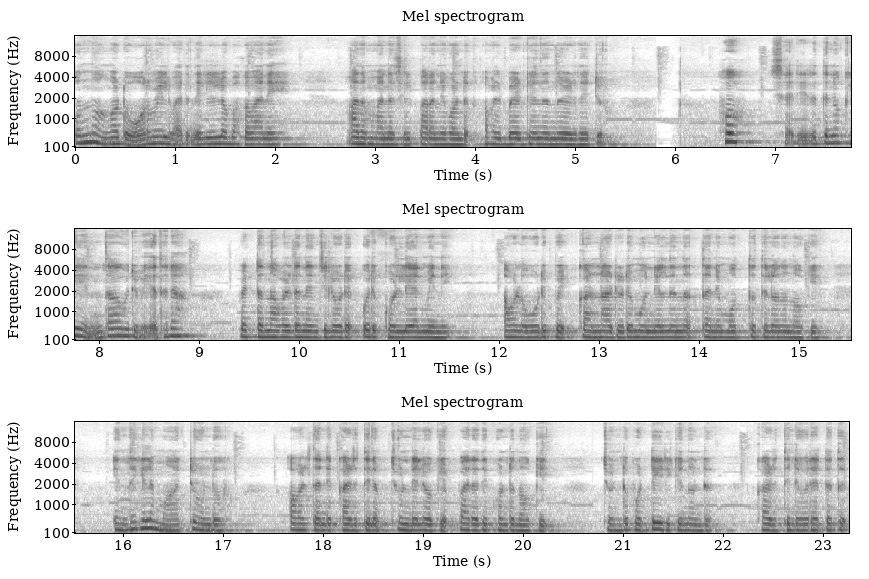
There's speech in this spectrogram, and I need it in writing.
ഒന്നും അങ്ങോട്ട് ഓർമ്മയിൽ വരുന്നില്ലല്ലോ ഭഗവാനെ. അതും മനസ്സിൽ പറഞ്ഞുകൊണ്ട് അവൾ ബെഡിൽ നിന്നും എഴുന്നേറ്റു. ഹോ ശരീരത്തിനൊക്കെ എന്താ ഒരു വേദന? പെട്ടെന്ന് അവളുടെ നെഞ്ചിലൂടെ ഒരു കൊള്ളിയാൻ മിന്നി. അവൾ ഓടിപ്പോയി കണ്ണാടിയുടെ മുന്നിൽ നിന്ന് തന്നെ മൊത്തത്തിലൊന്ന് നോക്കി. എന്തെങ്കിലും മാറ്റമുണ്ടോ? അവൾ തന്റെ കഴുത്തിലും ചുണ്ടിലുമൊക്കെ പരതിക്കൊണ്ട് നോക്കി. ചുണ്ട് പൊട്ടിയിരിക്കുന്നുണ്ട്. കഴുത്തിന്റെ ഒരറ്റത്ത്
